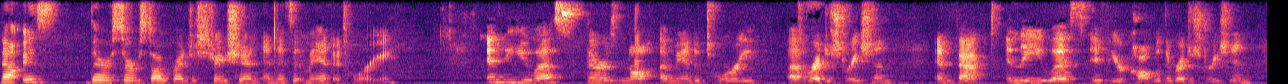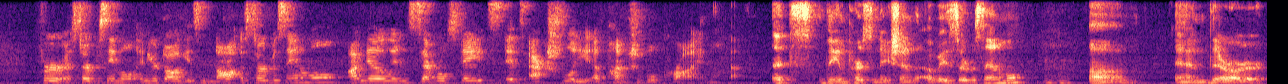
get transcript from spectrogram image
Now, is there a service dog registration, and is it mandatory? in the U.S., there is not a mandatory uh, registration. In fact, in the U.S., if you're caught with a registration for a service animal and your dog is not a service animal, I know in several states it's actually a punishable crime. It's the impersonation of a service animal, Mhm. um, and there are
